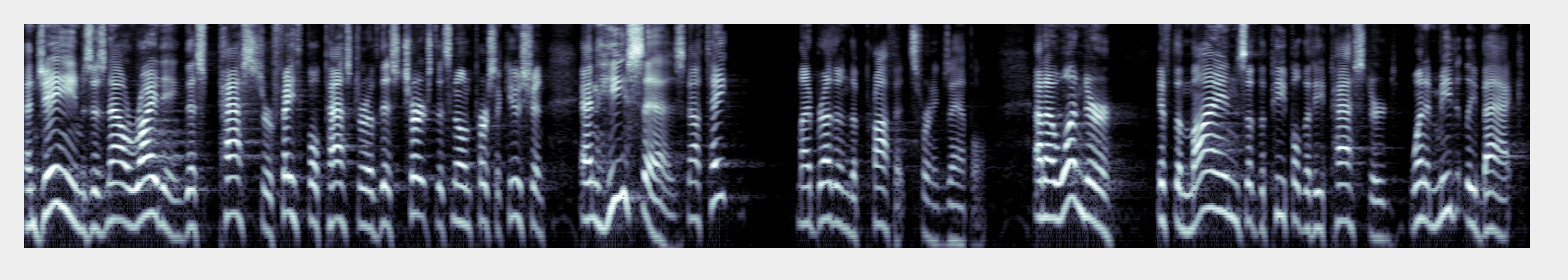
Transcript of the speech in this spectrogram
And James is now writing, this pastor, faithful pastor of this church that's known persecution. And he says, Now take my brethren, the prophets, for an example. And I wonder if the minds of the people that he pastored went immediately back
